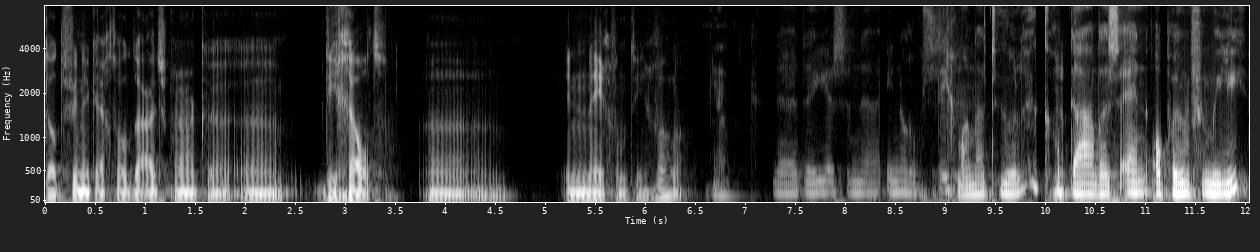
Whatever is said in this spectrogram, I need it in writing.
dat vind ik echt wel de uitspraak eh, eh, die geldt eh, in 9 van de 10 gevallen. Ja. Er er heerst een enorm stigma natuurlijk op daders en op hun familie.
